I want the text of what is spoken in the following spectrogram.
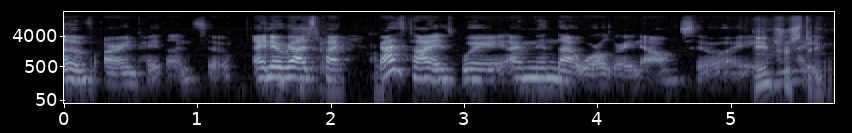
of R and Python. So I know Raspberry Raspberry is boy. I'm in that world right now. So I interesting. I,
